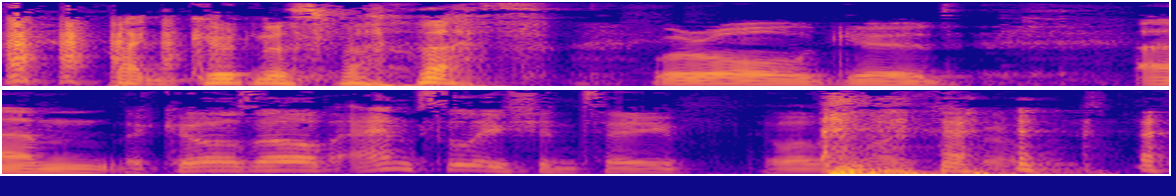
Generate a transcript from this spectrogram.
thank goodness for that. We're all good. Um, the cause of and solution to all of life's problems.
